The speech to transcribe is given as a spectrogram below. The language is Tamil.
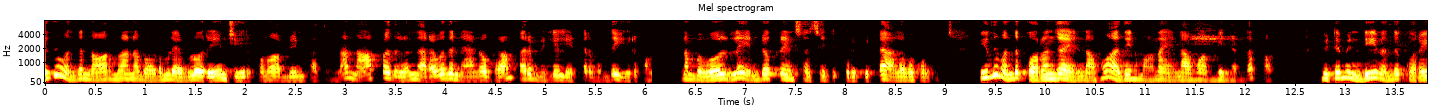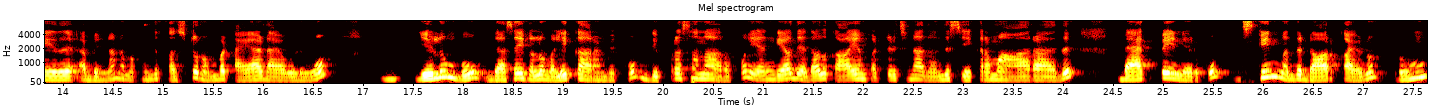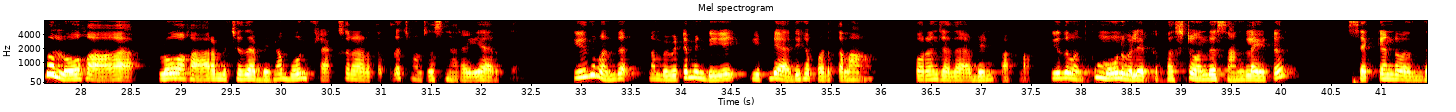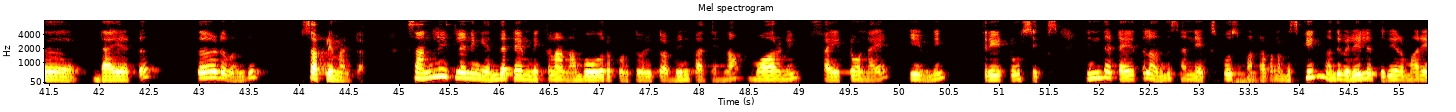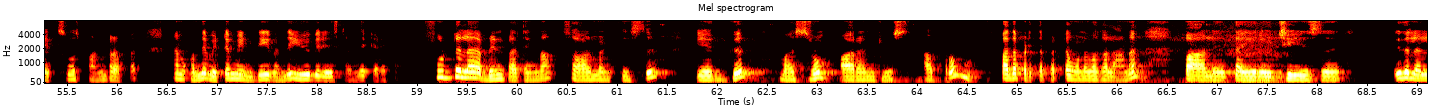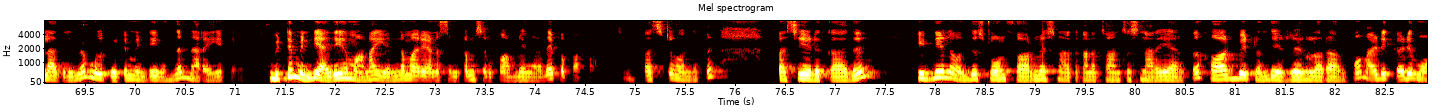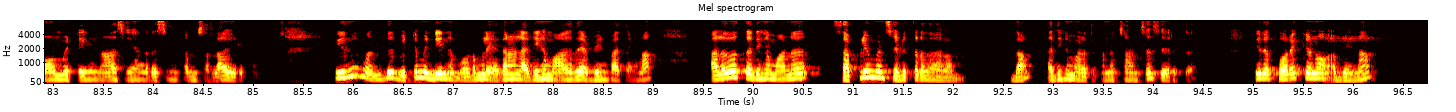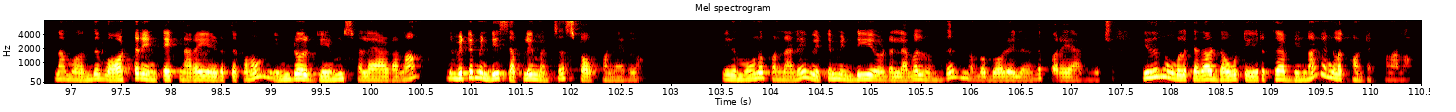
இது வந்து நார்மலாக நம்ம உடம்புல எவ்வளோ ரேஞ்ச் இருக்கணும் அப்படின்னு பார்த்தீங்கன்னா நாற்பதுலேருந்து அறுபது நானோகிராம் பர் மில்லி லிட்டர் வந்து இருக்கணும். நம்ம வேர்ல்டில் எண்டோக்ரைன் சொசைட்டி குறிப்பிட்ட அளவுகள். இது வந்து குறைஞ்சா என்னாகும்? அதிகமானால் என்னாகும்? அப்படிங்கிறத பார்ப்போம் விட்டமின் டி வந்து குறையுது அப்படின்னா நமக்கு வந்து ஃபஸ்ட்டு ரொம்ப டயர்டாக விடுவோம். எலும்பும் தசைகளும் வலிக்க ஆரம்பிக்கும் டிப்ரெஷனாக இருக்கும் எங்கேயாவது ஏதாவது காயம் பட்டுடுச்சுன்னா அது வந்து சீக்கிரமாக ஆறாது. பேக் பெயின் இருக்கும். ஸ்கின் வந்து டார்க் ஆகிடும் ரொம்ப லோக லோ ஆக ஆரம்பித்தது அப்படின்னா போன் ஃப்ராக்சர் ஆகிறத கூட சான்சஸ் நிறைய இருக்குது இது வந்து நம்ம விட்டமின் டியை எப்படி அதிகப்படுத்தலாம் குறைஞ்சதை அப்படின்னு பார்க்கலாம். இது வந்து மூணு வழி இருக்குது ஃபஸ்ட்டு வந்து சன்லைட்டு செகண்ட் வந்து டயட்டு தேர்டு வந்து சப்ளிமெண்ட்டு சன்லைட்டில் நீங்கள் எந்த டைம் நிற்கலாம் நம்ம ஊரை பொறுத்த வரைக்கும் அப்படின்னு பார்த்தீங்கன்னா morning five to nine evening three to six இந்த டயத்தில் வந்து சன் எக்ஸ்போஸ் பண்ணுறப்ப நம்ம ஸ்கின் வந்து வெளியில் தெரியிற மாதிரி எக்ஸ்போஸ் பண்ணுறப்ப நமக்கு வந்து விட்டமின் டி வந்து யூவி ரேஸ்லேருந்து கிடைக்கும். ஃபுட்டில் அப்படின்னு பார்த்தீங்கன்னா salmon fish egg mushroom orange juice அப்புறம் பதப்படுத்தப்பட்ட உணவுகளான பால் தயிர் சீஸு இதில் எல்லாத்துலேயுமே உங்களுக்கு விட்டமின் டி வந்து நிறைய கிடைக்கும். விட்டமின் டி அதிகமானால் என்ன மாதிரியான சிம்டம்ஸ் இருக்கும் அப்படிங்கிறத இப்போ பார்க்கலாம். ஃபஸ்ட்டு வந்துட்டு பசி எடுக்காது. கிட்னியில் வந்து ஸ்டோன் ஃபார்மேஷன் ஆகிறதுக்கான சான்சஸ் நிறையா இருக்குது ஹார்ட் பீட் வந்து இர்ரெகுலராக இருக்கும். அடிக்கடி வாமிட்டிங் நாசியாங்கிற சிம்டம்ஸ் எல்லாம் இருக்கும். இது வந்து விட்டமின் டி நம்ம உடம்புல எதனால் அதிகமாகுது அப்படின்னு பார்த்தீங்கன்னா அளவுக்கு அதிகமான சப்ளிமெண்ட்ஸ் எடுக்கிறதால தான் அதிகமாகிறதுக்கான சான்சஸ் இருக்குது இதை குறைக்கணும் அப்படின்னா நம்ம வந்து வாட்டர் இன்டேக் நிறைய எடுத்துக்கணும். இன்டோர் கேம்ஸ் விளையாடலாம். விட்டமின் டி சப்ளிமெண்ட்ஸை ஸ்டாப் பண்ணிடலாம். இது மூணு பண்ணாலே விட்டமின் டியோட லெவல் வந்து நம்ம பாடியிலேருந்து குறைய ஆரம்பிச்சோம் இதில் உங்களுக்கு ஏதாவது டவுட் இருக்குது அப்படின்னா எங்களை காண்டாக்ட் பண்ணலாம்.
